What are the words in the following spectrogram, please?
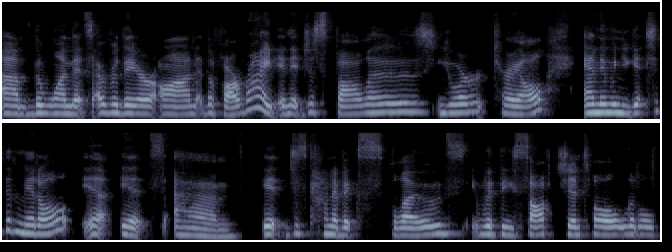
um, the one that's over there on the far right, and it just follows your trail. And then when you get to the middle, it, it's um, it just kind of explodes with these soft, gentle little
